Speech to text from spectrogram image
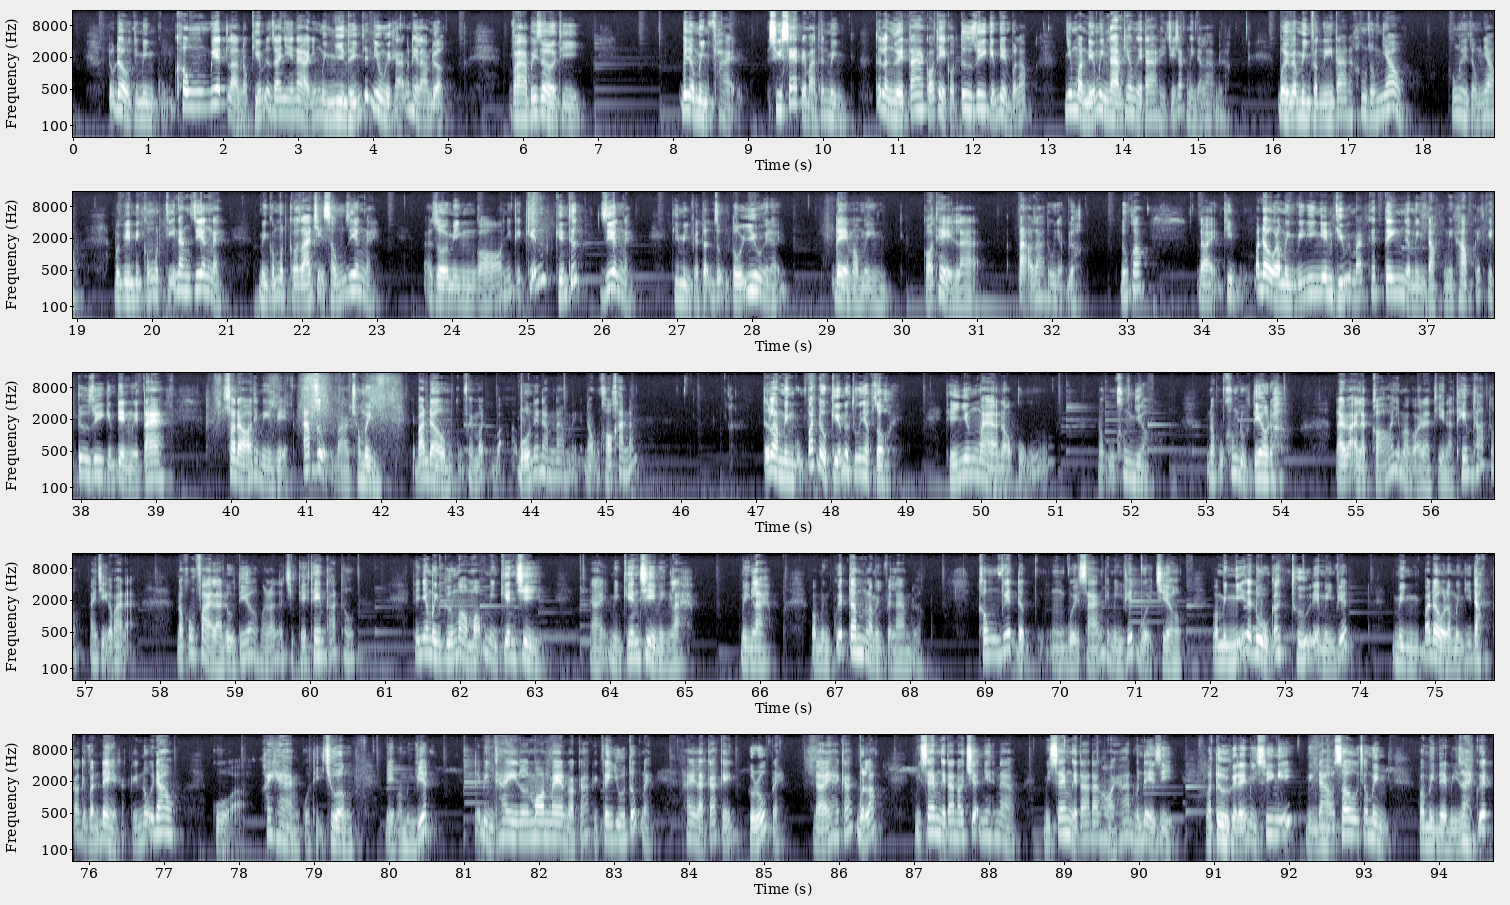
Lúc đầu thì mình cũng không biết là nó kiếm được ra như thế nào, nhưng mình nhìn thấy rất nhiều người khác có thể làm được. Và bây giờ thì, bây giờ mình phải suy xét về bản thân mình. Tức là người ta có thể có tư duy kiếm tiền block nhưng mà nếu mình làm theo người ta thì chưa chắc mình đã làm được. Bởi vì mình và người ta là không giống nhau, không hề giống nhau. Bởi vì mình có một kỹ năng riêng này, mình có một có giá trị sống riêng này rồi mình có những cái kiến kiến thức riêng này thì mình phải tận dụng tối ưu cái đấy để mà mình có thể là tạo ra thu nhập được đúng không? Đấy thì bắt đầu là mình phải đi nghiên cứu về marketing rồi mình đọc mình học cái cái tư duy kiếm tiền của người ta. Sau đó thì mình phải áp dụng vào cho mình. Thì ban đầu cũng phải mất 4 đến 5 năm ấy, nó cũng khó khăn lắm. Tức là mình cũng bắt đầu kiếm được thu nhập rồi thế nhưng mà nó cũng nó cũng không nhiều nó cũng không đủ tiêu đâu. Đại loại là có nhưng mà gọi là chỉ là thêm thắt thôi, anh chị các bạn ạ. Nó không phải là đủ tiêu mà nó là chỉ thế thêm thắt thôi. Thế nhưng mình cứ mò mẫm, mình kiên trì. Đấy, mình kiên trì, mình làm mình làm. Và mình quyết tâm là mình phải làm được. Không viết được ừ, buổi sáng thì mình viết buổi chiều. Và mình nghĩ ra đủ các thứ để mình viết. Mình bắt đầu là mình đi đọc các cái vấn đề, các cái nỗi đau của khách hàng, của thị trường để mà mình viết đấy mình hay mon men vào các cái kênh youtube này, hay là các cái group này. Đấy, hay các blog. Mình xem người ta nói chuyện như thế nào, mình xem người ta đang hỏi han vấn đề gì. Và từ cái đấy mình suy nghĩ, mình đào sâu cho mình và mình để mình giải quyết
